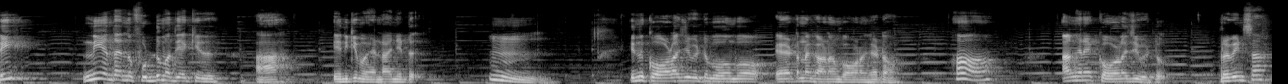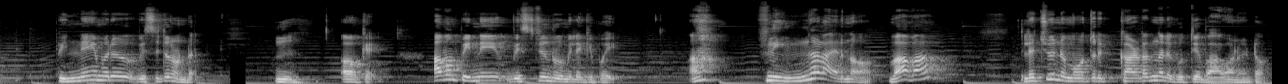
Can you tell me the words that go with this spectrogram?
ഡി നീ എന്താ ഇന്ന് ഫുഡ് മതിയാക്കിയത്? ആ എനിക്ക് വേണ്ടാഞ്ഞിട്ട്. ഇന്ന് കോളേജ് വിട്ടു പോകുമ്പോൾ ഏട്ടനെ കാണാൻ പോകണം കേട്ടോ. ആ അങ്ങനെ കോളേജ് വിട്ടു. പ്രവീൺ സാർ പിന്നെയും ഒരു വിസിറ്റർ ഉണ്ട്. ഓക്കെ. അവൻ പിന്നെയും വിസിറ്റിംഗ് റൂമിലേക്ക് പോയി. ആ നിങ്ങളായിരുന്നോ? വാ വാ. ലച്ചുവിന്റെ മുഖത്തൊരു കടന്നൽ കുത്തിയ ഭാവമാണ് കേട്ടോ.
